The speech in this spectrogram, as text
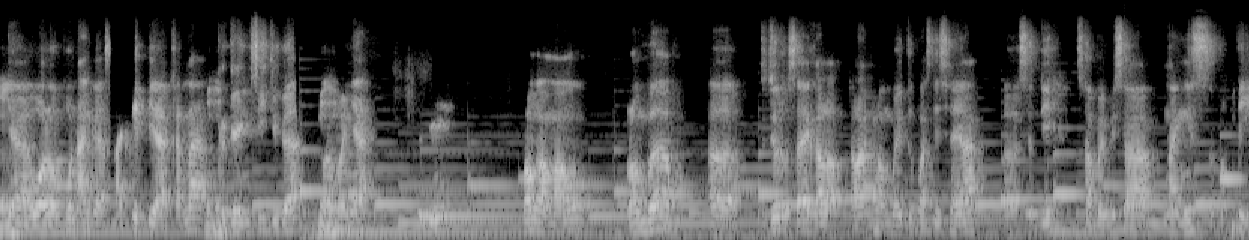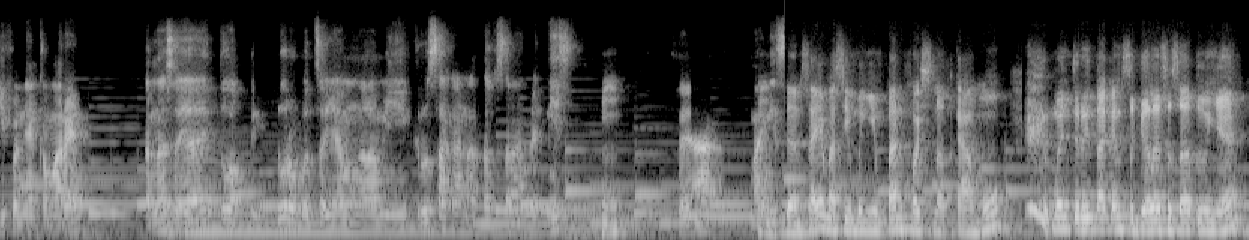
hmm. ya walaupun agak sakit ya karena hmm. bergengsi juga hmm. namanya mau nggak mau lomba uh, jujur saya kalau kalah lomba itu pasti saya uh, sedih sampai bisa nangis seperti event yang kemarin karena saya itu waktu itu robot saya mengalami kerusakan atau kesalahan teknis hmm. saya Nangis. Dan saya masih menyimpan voice note kamu menceritakan segala sesuatunya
